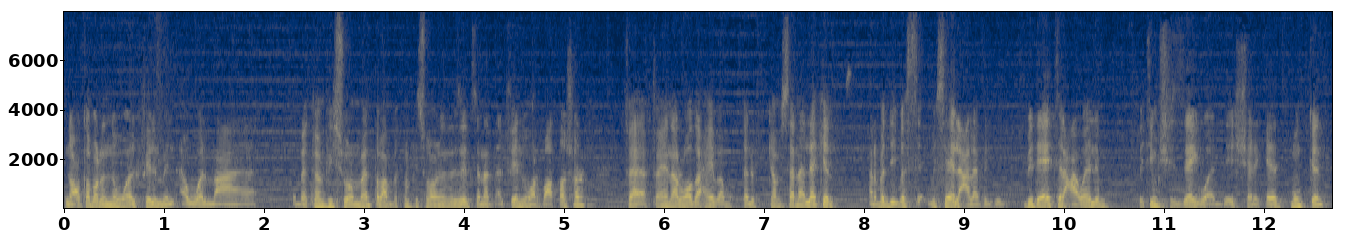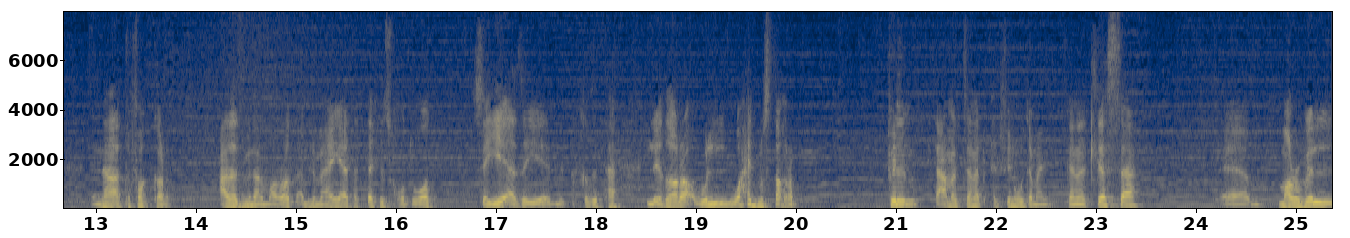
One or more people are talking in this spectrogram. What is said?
نعتبر إن هو الفيلم الأول مع باتمان في سوبرمان طبعا باتمان في سوبرمان نزل سنة 2014 فهنا الوضع هيبقى مختلف كام سنة. لكن أنا بدي بس مثال على بدايات العوالم بتمشي إزاي وقد إيه الشركات ممكن إنها تفكر عدد من المرات قبل ما هي تتخذ خطوات سيئة زي اللي اتخذتها الإدارة. والواحد مستغرب. فيلم اتعمل سنة 2008 كانت لسه مارفل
